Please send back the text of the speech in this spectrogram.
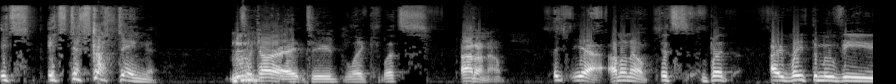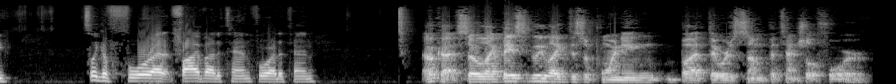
It's it's disgusting. It's like, hmm. all right, dude. Like, let's. I don't know. Like, yeah, I don't know. It's but I rate the movie. It's like a four out of five out of ten, four out of ten. Okay, so like basically like disappointing, but there was some potential for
